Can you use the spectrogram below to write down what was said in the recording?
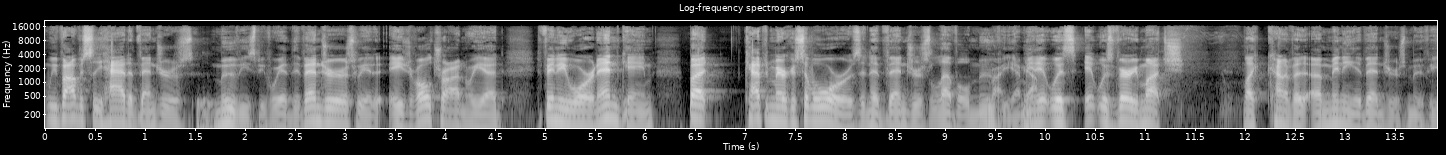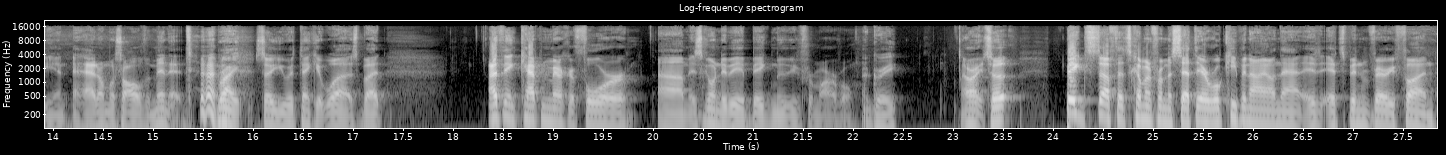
we've obviously had Avengers movies before. We had the Avengers, we had Age of Ultron, we had Infinity War and Endgame, but Captain America: Civil War was an Avengers level movie. I mean, yeah. it was it was very much like kind of a, a mini Avengers movie, and it had almost all of them in it. Right. so you would think it was, but I think Captain America Four um, is going to be a big movie for Marvel. Agree. All right, so big stuff that's coming from the set there. We'll keep an eye on that. It, it's been very fun.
